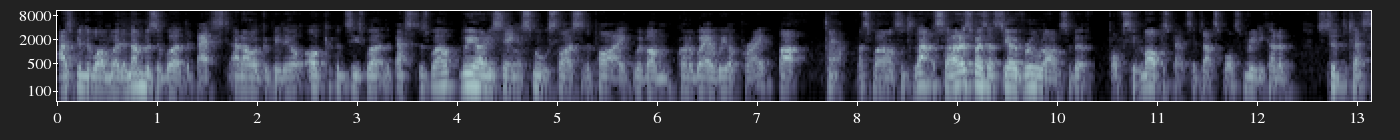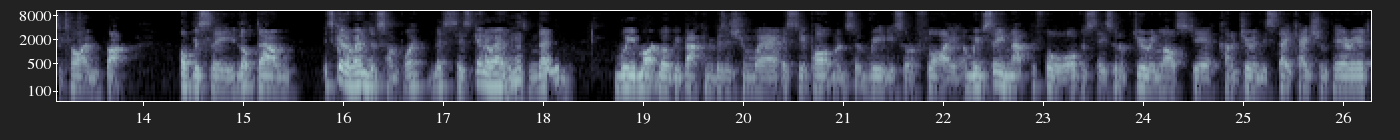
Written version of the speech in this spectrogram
has been the one where the numbers have worked the best and arguably the occupancies worked the best as well. We're only seeing a small slice of the pie with um kind of where we operate, but yeah, that's my answer to that. So I don't suppose that's the overall answer, but obviously from our perspective, that's what's really kind of stood the test of time. But obviously lockdown, it's going to end at some point. This is going to end mm-hmm. and then we might well be back in a position where it's the apartments that really sort of fly. And we've seen that before, obviously, sort of during last year, kind of during the staycation period,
